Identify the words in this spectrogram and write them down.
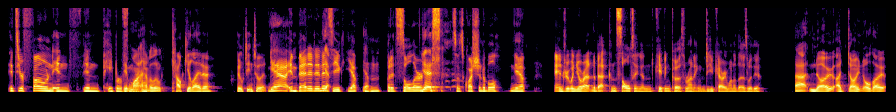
it's your phone in in paper form. It might have a little calculator built into it. yeah, embedded in it. Yep. So you, yep, Yep. mhm. but it's solar. Yes. so it's questionable. Yep. Andrew, when you're out and about consulting and keeping Perth running, do you carry one of those with you? Uh, no, I don't. Although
